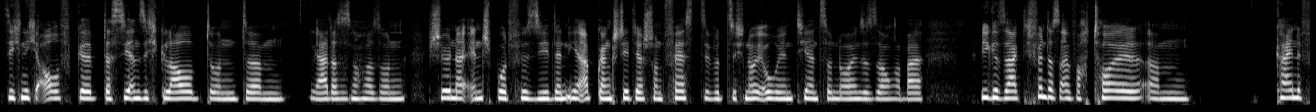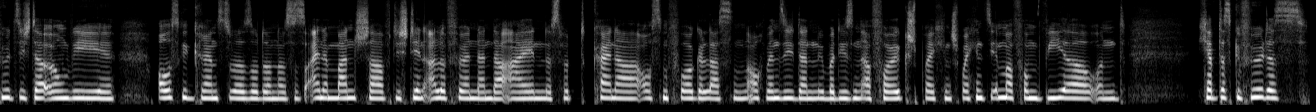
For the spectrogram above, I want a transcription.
sich nicht aufgibt, dass sie an sich glaubt. Und ähm, ja, das ist nochmal so ein schöner Endspurt für sie, denn ihr Abgang steht ja schon fest. Sie wird sich neu orientieren zur neuen Saison. Aber wie gesagt, ich finde das einfach toll. Ähm, keine fühlt sich da irgendwie ausgegrenzt oder so, sondern das ist eine Mannschaft, die stehen alle füreinander ein, es wird keiner außen vor gelassen, auch wenn sie dann über diesen Erfolg sprechen, sprechen sie immer vom Wir und ich habe das Gefühl, dass,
